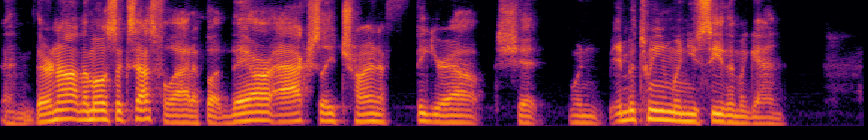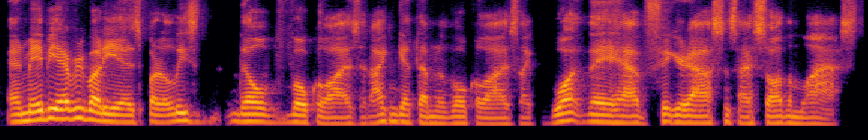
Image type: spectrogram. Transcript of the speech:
and they're not the most successful at it, but they are actually trying to figure out shit when in between when you see them again. And maybe everybody is, but at least they'll vocalize it. I can get them to vocalize like what they have figured out since I saw them last.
